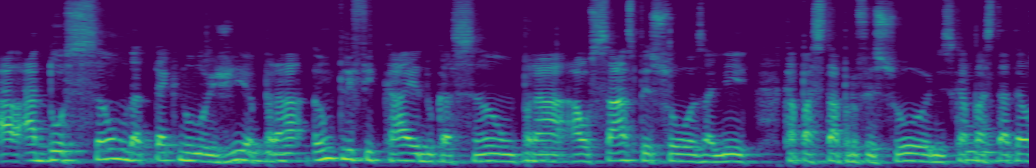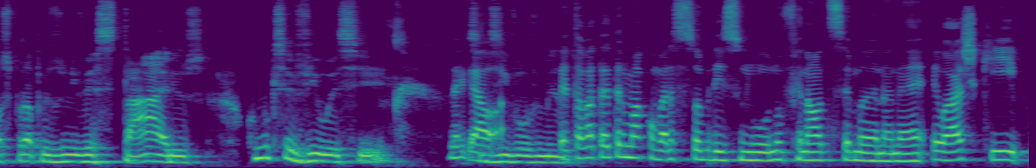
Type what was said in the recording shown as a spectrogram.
a adoção da tecnologia para amplificar a educação, para alçar as pessoas ali, capacitar professores, capacitar uhum. até os próprios universitários? Como que você viu esse, Legal. Esse desenvolvimento. Eu estava até tendo uma conversa sobre isso no, no, final de semana, né? Eu acho que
